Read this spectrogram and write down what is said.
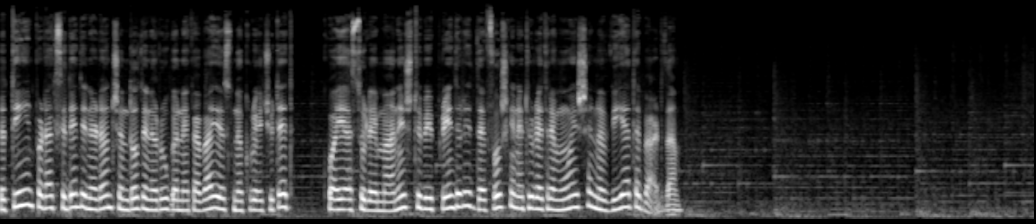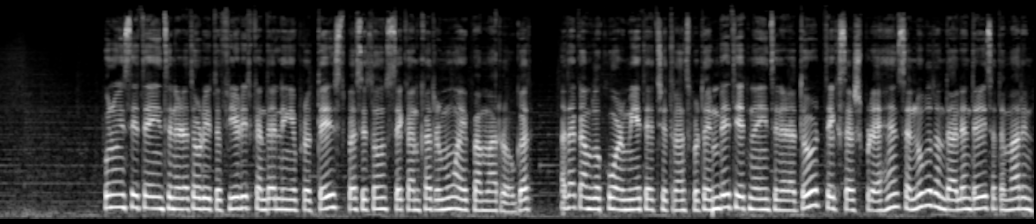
të tij për aksidentin e rëndë që ndodhi në rrugën e Kavajës në kryeqytet, ku Ana Sulejmani shtypi prindërit dhe foshnjën e tyre tremuajshe në vijat e bardha. Punonjësit e inceneratorit të Fierit kanë dalë në një protestë pasi thonë se kanë 4 muaj pa marrë rrogat. Ata kanë bllokuar mjetet që transportojnë mbetjet në incenerator, teksa shprehen se nuk do të ndalen derisa të marrin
